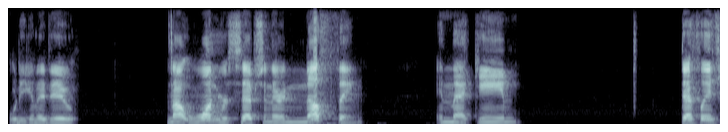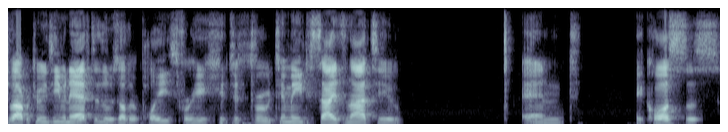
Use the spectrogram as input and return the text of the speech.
what are you going to do? Not one reception there, nothing in that game definitely some opportunities even after those other plays where he just threw too many, decides not to. And it costs us.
